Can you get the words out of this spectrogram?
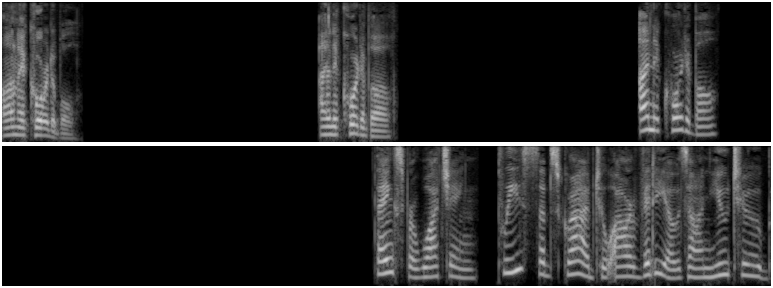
Unaccordable. unaccordable, unaccordable. Thanks for watching. Please subscribe to our videos on YouTube.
